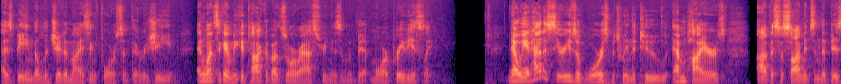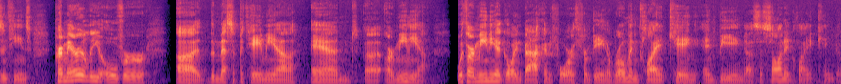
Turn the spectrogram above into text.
as being the legitimizing force of their regime. And once again, we could talk about Zoroastrianism a bit more previously. Now, we had had a series of wars between the two empires, uh, the Sassanids and the Byzantines, primarily over uh, the Mesopotamia and uh, Armenia, with Armenia going back and forth from being a Roman client king and being a Sassanid client kingdom.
